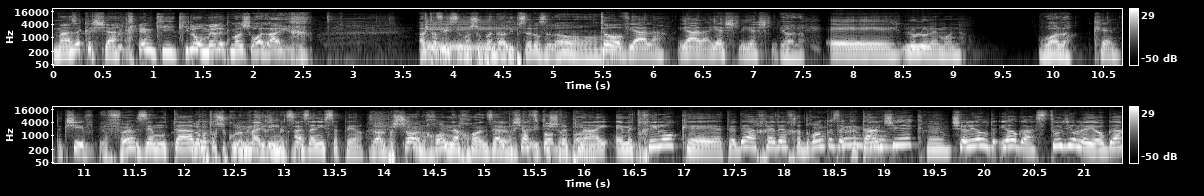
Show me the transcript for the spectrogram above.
מה זה קשה? כן, כי היא כאילו אומרת משהו עלייך. אל תביא איזה משהו בנאלי, בסדר? זה לא... טוב, יאללה, יאללה, יש לי, יש לי. יאללה. אה, לולו למון. וואלה. כן, תקשיב. יפה. זה מותג לא בטוח שכולם מכירים מדהים. את זה. אז אני אספר. זה הלבשה, נכון? נכון, זה כן, הלבשת ספורט. ופנאי. הם התחילו כ... אתה יודע, חדר, חדרון כזה כן, קטנצ'יק כן, כן. של יוגה, סטודיו ליוגה,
